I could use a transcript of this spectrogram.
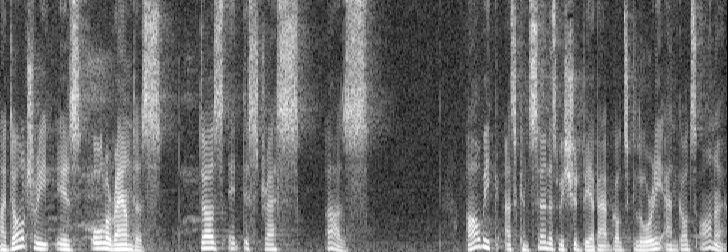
Idolatry is all around us. Does it distress us? Are we as concerned as we should be about God's glory and God's honor?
